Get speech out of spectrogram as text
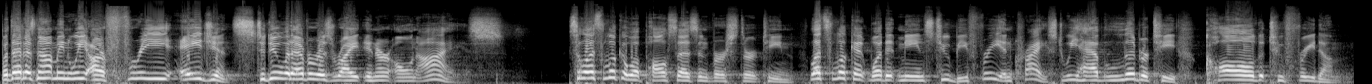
But that does not mean we are free agents to do whatever is right in our own eyes. So let's look at what Paul says in verse 13. Let's look at what it means to be free in Christ. We have liberty, called to freedom.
